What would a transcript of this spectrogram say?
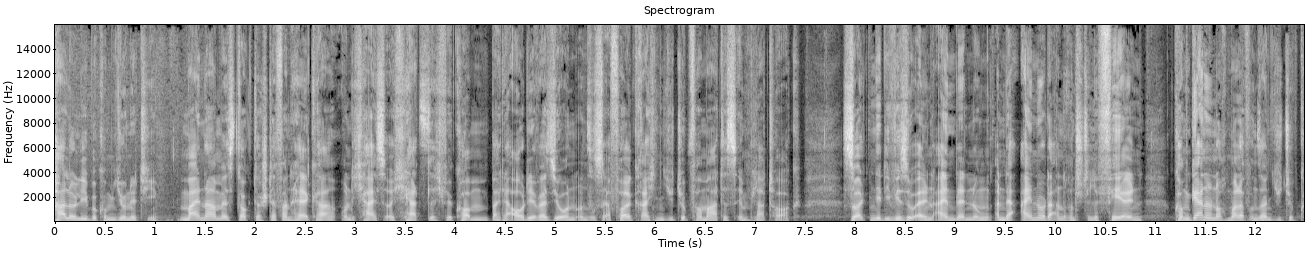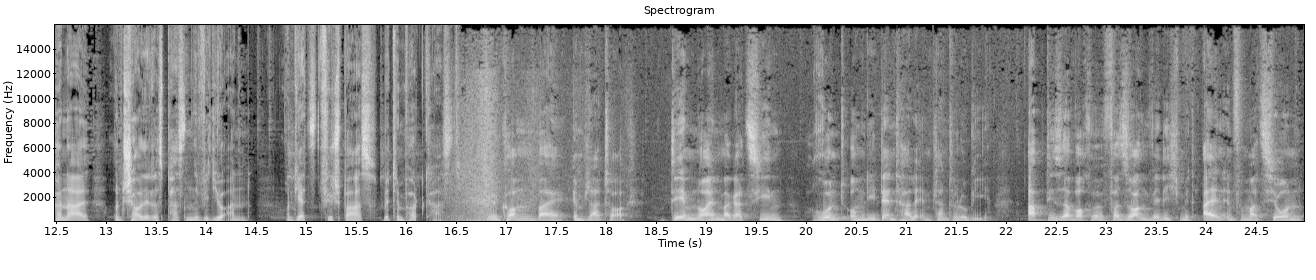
Hallo liebe Community, mein Name ist Dr. Stefan Helker und ich heiße euch herzlich willkommen bei der Audioversion unseres erfolgreichen YouTube-Formates Implatalk. Sollten dir die visuellen Einblendungen an der einen oder anderen Stelle fehlen, komm gerne nochmal auf unseren YouTube-Kanal und schau dir das passende Video an. Und jetzt viel Spaß mit dem Podcast. Willkommen bei Implatalk, dem neuen Magazin rund um die dentale Implantologie. Ab dieser Woche versorgen wir dich mit allen Informationen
